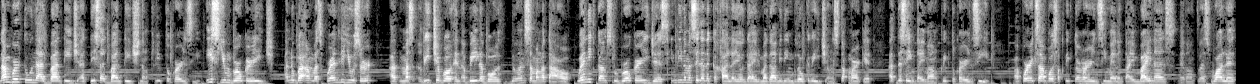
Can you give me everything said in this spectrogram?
Number 2 na advantage at disadvantage ng cryptocurrency is yung brokerage. Ano ba ang mas friendly user at mas reachable and available doon sa mga tao. When it comes to brokerages, hindi naman sila nagkakalayo dahil madami ding brokerage ang stock market at the same time ang cryptocurrency. Uh, for example, sa cryptocurrency, meron tayong Binance, meron Trust Wallet,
